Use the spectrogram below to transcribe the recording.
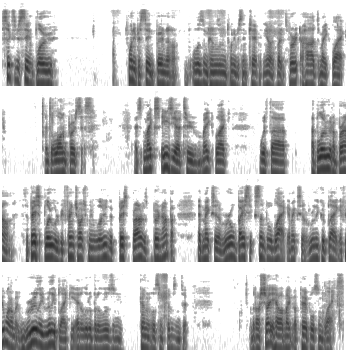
60% blue, 20% burnt alizarin crimson, 20% cadmium yellow. But it's very hard to make black. It's a long process. It makes easier to make black with uh, a blue and a brown. The best blue would be French ultramarine blue, and the best brown is umber. It makes a real basic, simple black. It makes it a really good black. If you want to make really, really black, you add a little bit of alizarin, permanent alizarin crimson to it. But I'll show you how I make my purples and blacks.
